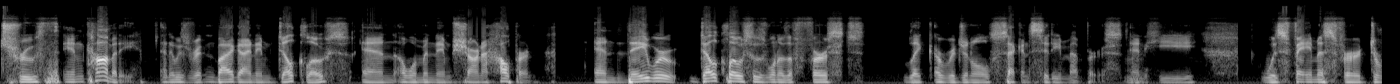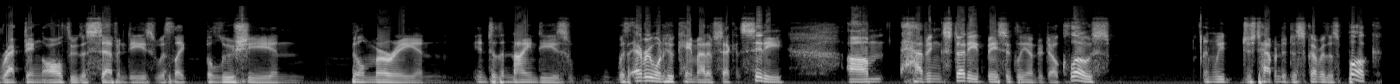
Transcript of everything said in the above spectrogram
Truth in Comedy, and it was written by a guy named Del Close and a woman named Charna Halpern, and they were Del Close was one of the first like original Second City members, Mm. and he was famous for directing all through the 70s with like Belushi and Bill Murray and into the 90s with everyone who came out of Second City, um, having studied basically under Del Close. And we just happened to discover this book,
